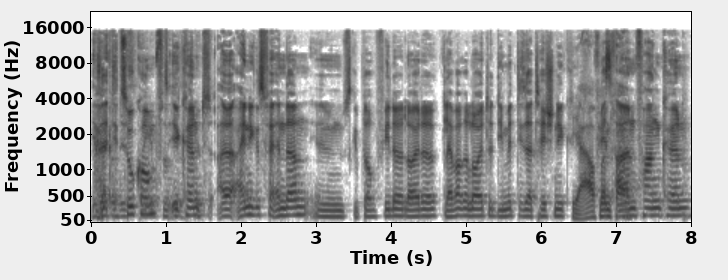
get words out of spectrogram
Äh, ihr seid die Zukunft. Ihr könnt äh, einiges verändern. Es gibt auch viele Leute, clevere Leute, die mit dieser Technik Ja, auf was jeden Fall. anfangen können.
